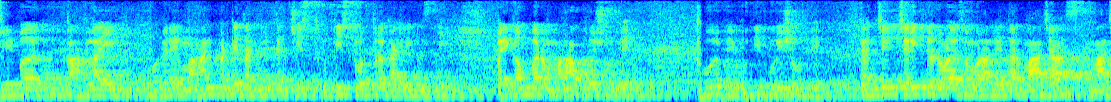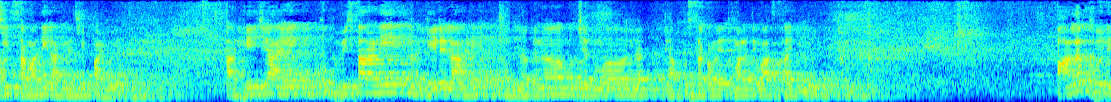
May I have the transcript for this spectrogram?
गेबल कार्लाईन वगैरे महान पंडितांनी त्यांची स्तुती स्तोत्र गायली नसती. पैगंबर महापुरुष होते. थोर विभूती पुरुष होते. त्यांचे चरित्र डोळ्यासमोर आले तर माझ्या माझी समाधी लागण्याची पाळी येते. आता हे जे आहे खूप विस्ताराने लिहिलेलं आहे. लग्न जन्म या त्या पुस्तकामध्ये तुम्हाला ते वाचता येईल. पालक होणे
